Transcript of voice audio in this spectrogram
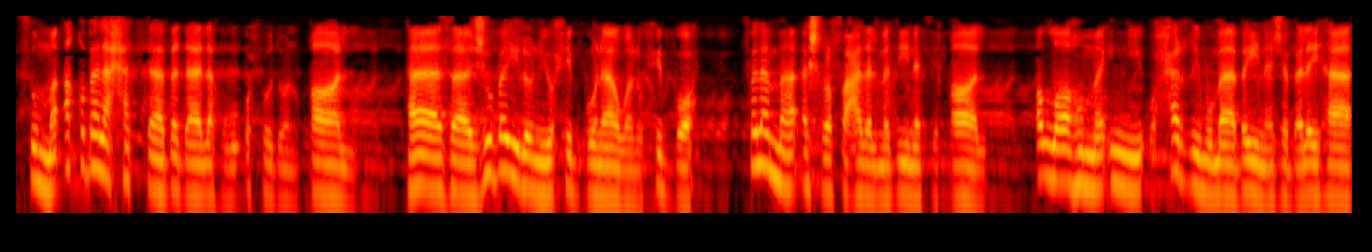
ثم أقبل حتى بدا له أحد قال هذا جبيل يحبنا ونحبه. فلما أشرف على المدينة قال اللهم إني أحرم ما بين جبليها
